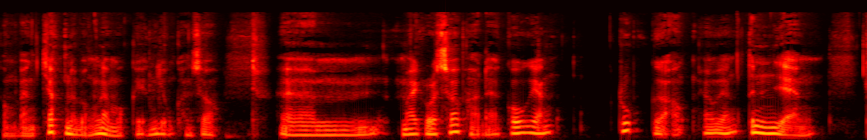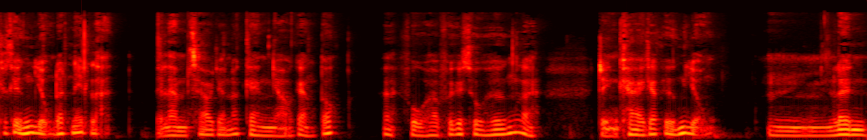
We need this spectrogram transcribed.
Còn bản chất nó vẫn là một cái ứng dụng console. Um, Microsoft họ đã cố gắng rút gọn cố gắng tinh dạng các cái ứng dụng .NET lại để làm sao cho nó càng nhỏ càng tốt phù hợp với cái xu hướng là triển khai các cái ứng dụng um, lên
